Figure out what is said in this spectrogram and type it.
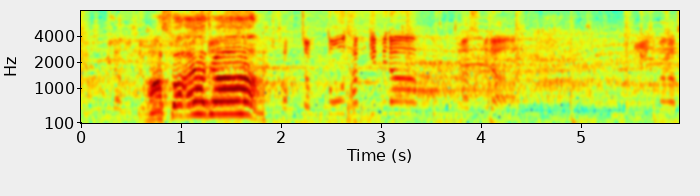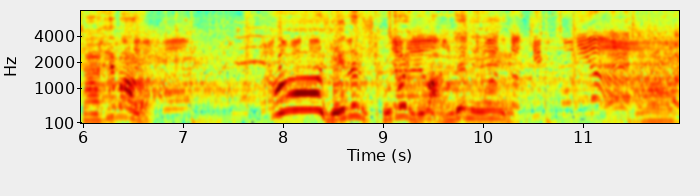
최- 김민아 선수요. 아 쏴야죠 자, 해봐. 아 얘는 도저히 뭐가 안 되네. 네, 잘 아.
